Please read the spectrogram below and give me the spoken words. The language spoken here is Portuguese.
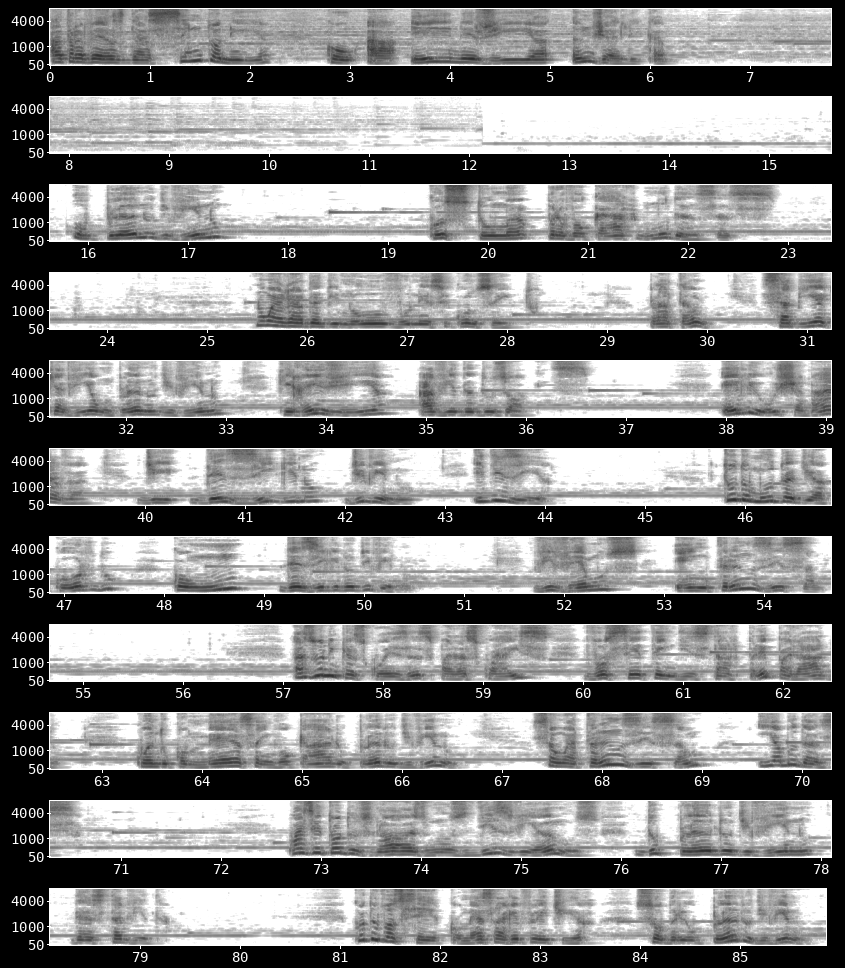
através da sintonia com a energia angélica. O plano divino costuma provocar mudanças. Não há nada de novo nesse conceito. Platão sabia que havia um plano divino que regia a vida dos homens. Ele o chamava de desígnio divino e dizia: tudo muda de acordo com um desígnio divino. Vivemos em transição. As únicas coisas para as quais você tem de estar preparado quando começa a invocar o plano divino são a transição e a mudança. Quase todos nós nos desviamos do plano divino desta vida. Quando você começa a refletir sobre o plano divino,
